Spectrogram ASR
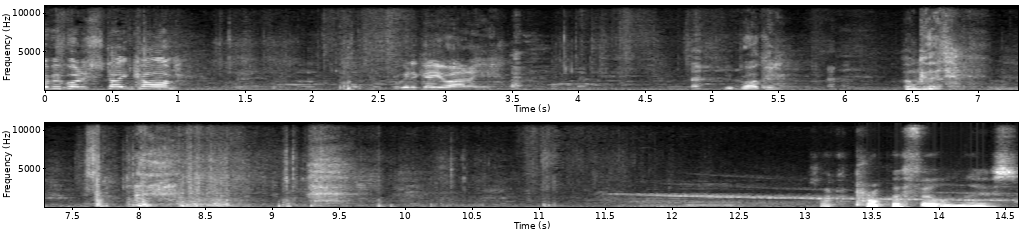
everybody stay calm. We're gonna get you out of here. You broken? I'm good. It's like a proper film, this.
